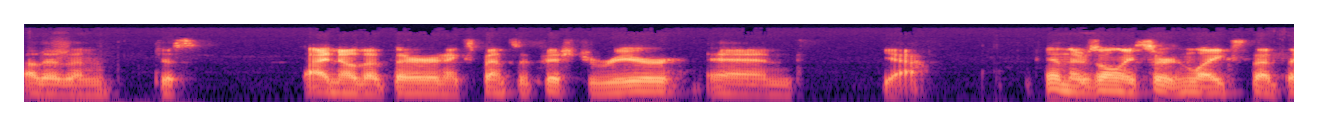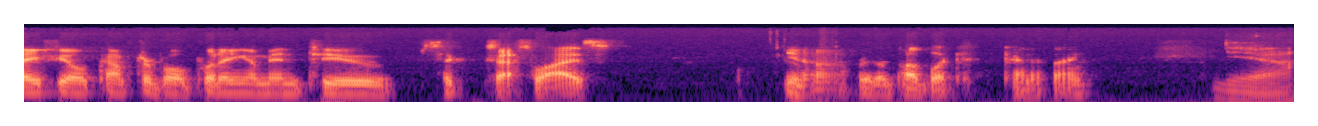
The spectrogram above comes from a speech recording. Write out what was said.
other than just i know that they're an expensive fish to rear and yeah. And there's only certain lakes that they feel comfortable putting them into success wise you know for the public kind of thing. Yeah.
